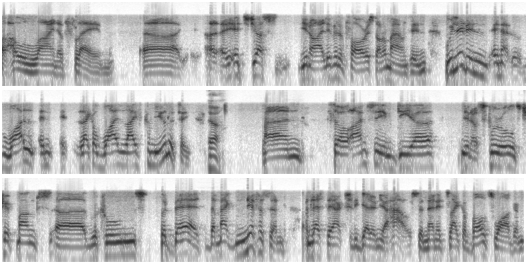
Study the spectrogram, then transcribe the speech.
a whole line of flame. Uh, it's just, you know, I live in a forest on a mountain. We live in, in a wild, in, like a wildlife community. Yeah. And so I'm seeing deer, you know, squirrels, chipmunks, uh, raccoons, but bears, the magnificent, unless they actually get in your house. And then it's like a Volkswagen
